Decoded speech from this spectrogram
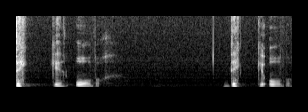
dekke over. Dekke over.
